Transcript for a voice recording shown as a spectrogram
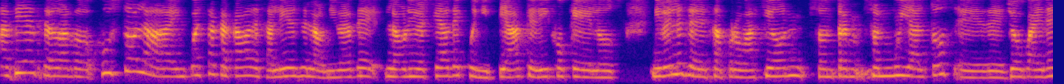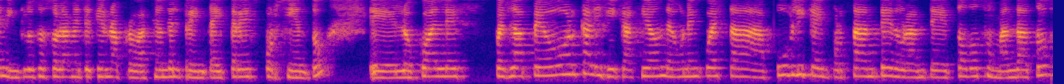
Así es, Eduardo. Justo la encuesta que acaba de salir es de la, de la Universidad de Quinnipiac, que dijo que los niveles de desaprobación son, muy altos eh, de Joe Biden, incluso solamente tiene una aprobación del 33%, eh, lo cual es pues la peor calificación de una encuesta pública importante durante todo su mandato.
